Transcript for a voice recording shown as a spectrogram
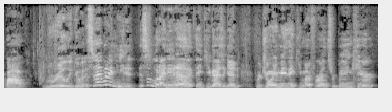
Wow. Really good. This is what I needed. This is what I needed. Uh, thank you guys again for joining me. Thank you, my friends, for being here,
